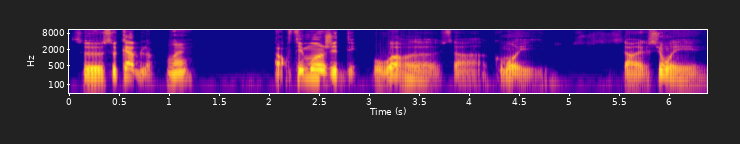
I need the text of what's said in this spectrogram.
Ce, ce câble, Ouais. Alors, fais-moi un jet de dés pour voir euh, ça, comment il- sa réaction est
